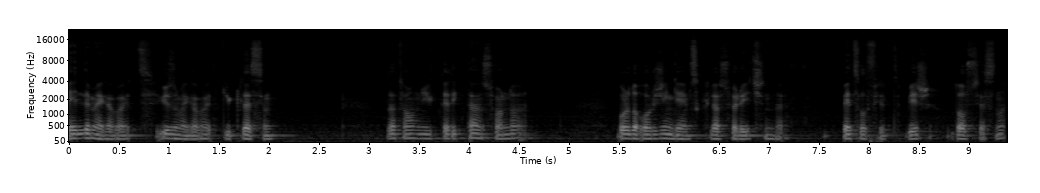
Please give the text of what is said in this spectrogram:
50 MB, 100 MB yüklesin. Zaten onu yükledikten sonra burada Origin Games klasörü içinde Battlefield 1 dosyasını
